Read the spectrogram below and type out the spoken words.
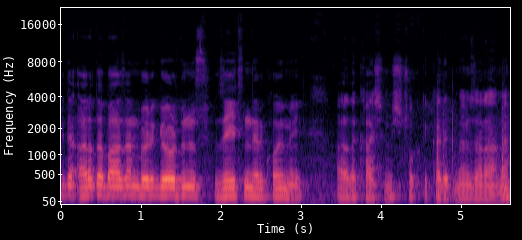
Bir de arada bazen böyle gördüğünüz zeytinleri koymayın. Arada kaçmış. Çok dikkat etmemize rağmen.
